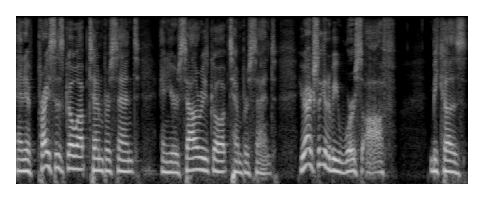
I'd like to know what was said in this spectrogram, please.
And if prices go up 10% and your salaries go up 10%, you're actually going to be worse off because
